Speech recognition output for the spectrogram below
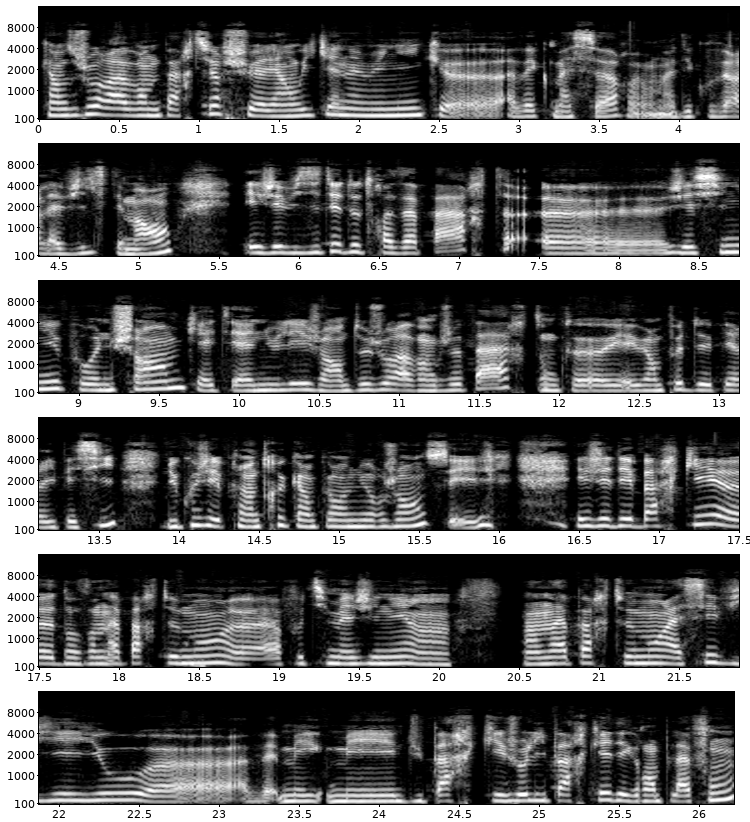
15 jours avant de partir, je suis allée un week-end à Munich euh, avec ma sœur. On a découvert la ville, c'était marrant. Et j'ai visité deux trois appartes. Euh, j'ai signé pour une chambre qui a été annulée genre deux jours avant que je parte. Donc euh, il y a eu un peu de péripéties. Du coup j'ai pris un truc un peu en urgence et, j'ai débarqué euh, dans un appartement euh, faut imaginer un, un appartement assez vieillot, euh, mais, du parquet, joli parquet, des grands plafonds,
